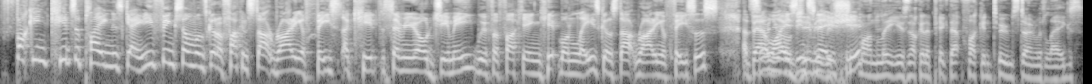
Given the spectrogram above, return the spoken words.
fucking kids are playing this game. You think someone's gonna fucking start writing a feast? A kid, seven year old Jimmy with a fucking Hitmonlee is gonna start writing a thesis about why his Jimmy internet with is shit? Hitmonlee is not going to pick that fucking tombstone with legs.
